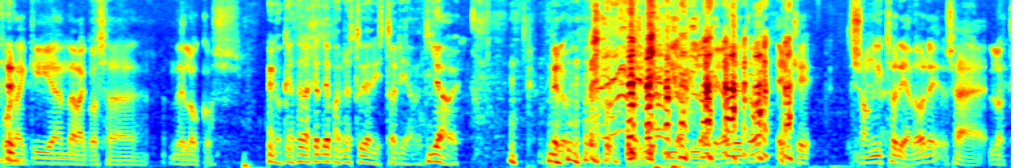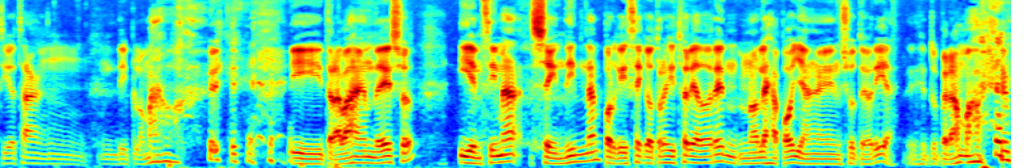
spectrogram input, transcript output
por aquí anda la cosa de locos. Lo que hace la gente para no estudiar historia. Ya ves. Pero lo, lo peor de todo es que son historiadores, o sea, los tíos están diplomados y trabajan de eso. Y encima se indignan porque dice que otros historiadores no les apoyan en su teoría. Dice tú, pero vamos a ver,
